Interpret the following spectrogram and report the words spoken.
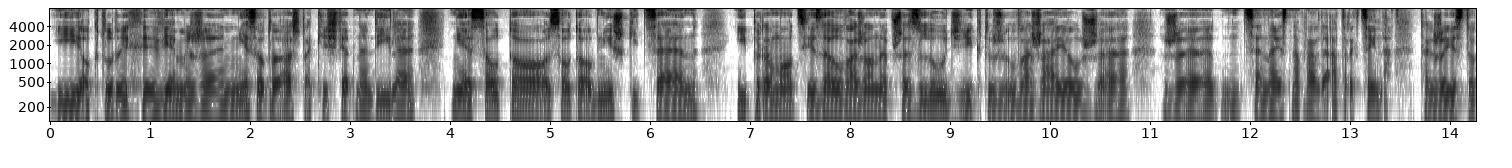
i o których wiemy, że nie są to aż takie świetne deale. Nie, są to, są to obniżki cen i promocje zauważone przez ludzi, którzy uważają, że, że cena jest naprawdę atrakcyjna. Także jest to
